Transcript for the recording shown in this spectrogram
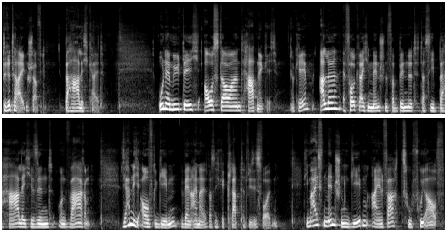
dritte Eigenschaft, Beharrlichkeit. Unermüdlich, ausdauernd, hartnäckig. Okay? Alle erfolgreichen Menschen verbindet, dass sie beharrlich sind und waren. Sie haben nicht aufgegeben, wenn einmal etwas nicht geklappt hat, wie sie es wollten. Die meisten Menschen geben einfach zu früh auf.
